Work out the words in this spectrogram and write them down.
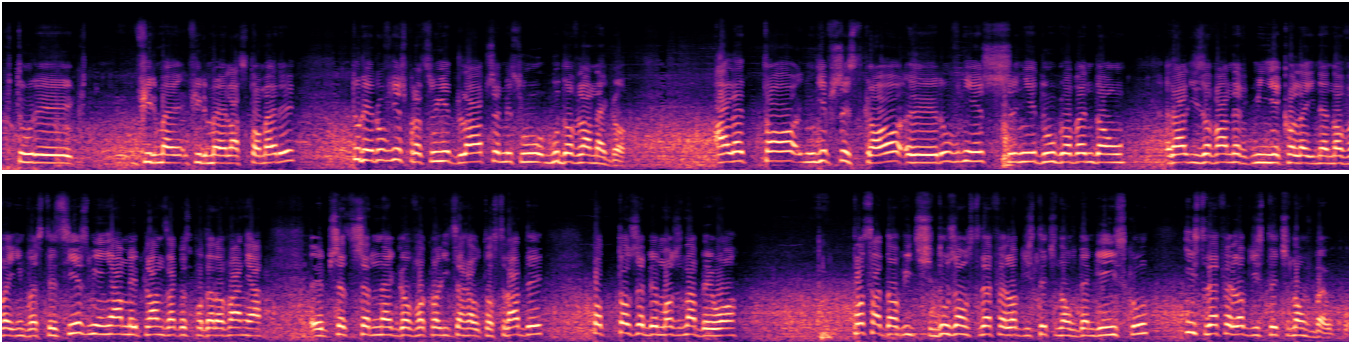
który firmę, firmę Elastomery, który również pracuje dla przemysłu budowlanego. Ale to nie wszystko. Y, Również niedługo będą realizowane w gminie kolejne nowe inwestycje. Zmieniamy plan zagospodarowania y, przestrzennego w okolicach autostrady pod to, żeby można było posadowić dużą strefę logistyczną w Dębieńsku i strefę logistyczną w Bełku.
